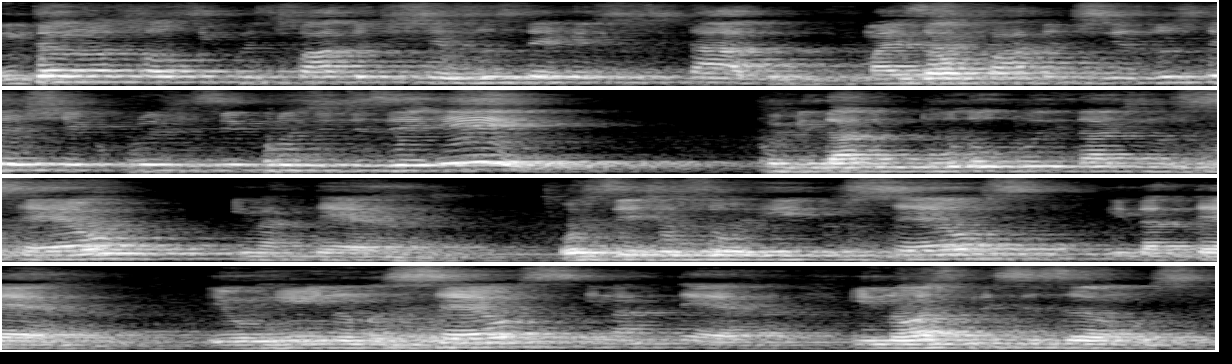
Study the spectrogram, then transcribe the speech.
Então não é só o simples fato de Jesus ter ressuscitado, mas é o fato de Jesus ter chegado para os discípulos e dizer: Ei, foi-me dado toda a autoridade no céu e na terra. Ou seja, eu sou o rei dos céus e da terra. Eu reino nos céus e na terra. E nós precisamos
